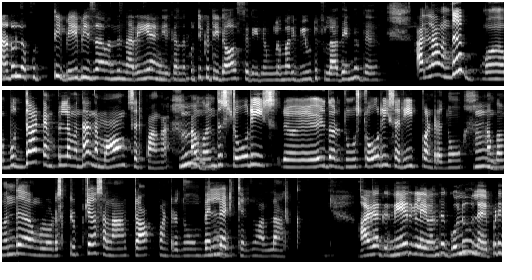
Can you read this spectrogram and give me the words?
நடுவுல குட்டி பேபிஸா வந்து நிறைய எங்களுக்கு அந்த குட்டி குட்டி டால்ஸ் தெரியுது. உங்களை மாதிரி பியூட்டிஃபுல்லா அது என்னது? அதெல்லாம் வந்து புத்தா டெம்பிள்ல வந்து அந்த மாங்ஸ் இருப்பாங்க. அவங்க வந்து ஸ்டோரிஸ் எழுதுறதும் ஸ்டோரிஸை ரீட் பண்றதும். அவங்க வந்து அவங்களோட ஸ்கிரிப்டர்ஸ் எல்லாம் டாக் பண்றதும் பெல் அடிக்கிறதும் எல்லாம் இருக்கு. அழகு நேர்களை வந்து கொலுவில் எப்படி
